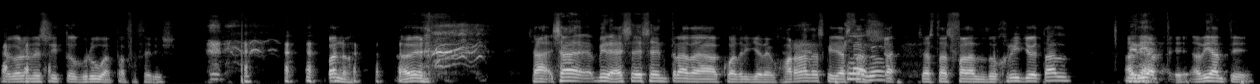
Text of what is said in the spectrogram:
agora, necesito grúa para facer iso. bueno, a ver. Xa, xa, mira, esa, esa entrada a cuadrilla de guarradas que ya claro. estás, xa, xa estás falando do grillo e tal. Adiante, mira, adiante.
